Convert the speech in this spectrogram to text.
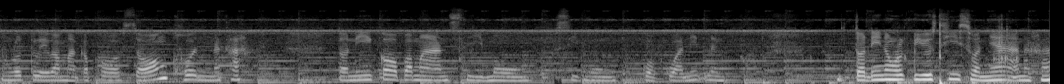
น้องรถก็เลยว่ามากับพ่อสองคนนะคะ ตอนนี้ก็ประมาณสี่โมงสี่โมงกว่ากว่านิดนึง ตอนนี้น้องรถก็อยู่ที่สวนหญ้านะคะ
